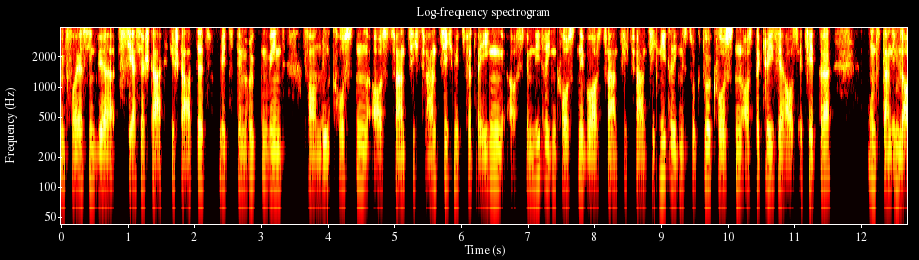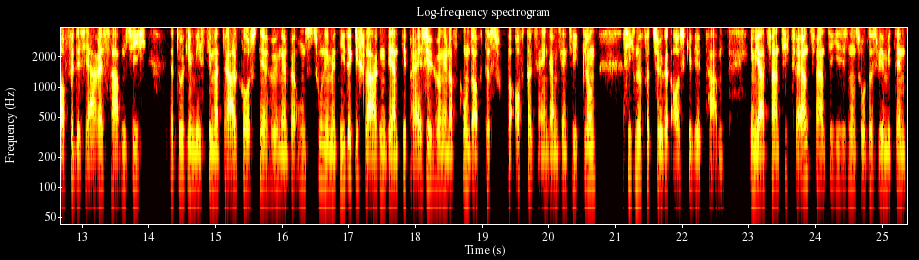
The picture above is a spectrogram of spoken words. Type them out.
Im Vorjahr sind wir sehr, sehr stark gestartet mit dem Rückenwind von Kosten aus 2020, mit Verträgen aus dem niedrigen Kostenniveau aus 2020, niedrigen Strukturkosten aus der Krise heraus etc. Und dann im Laufe des Jahres haben sich naturgemäß die Materialkostenerhöhungen bei uns zunehmend niedergeschlagen, während die Preiserhöhungen aufgrund auch der Superauftragseingangsentwicklung sich nur verzögert ausgewirkt haben. Im Jahr 2022 ist es nun so, dass wir mit den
